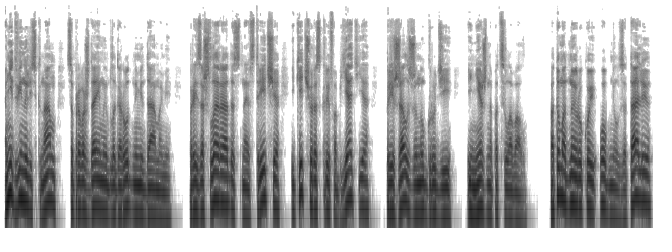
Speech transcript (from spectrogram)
Они двинулись к нам, сопровождаемые благородными дамами. Произошла радостная встреча, и Кетчо, раскрыв объятия, прижал жену к груди и нежно поцеловал. Потом одной рукой обнял за талию,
